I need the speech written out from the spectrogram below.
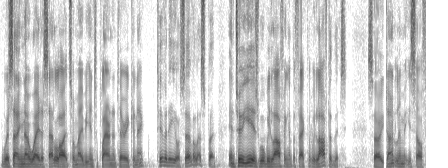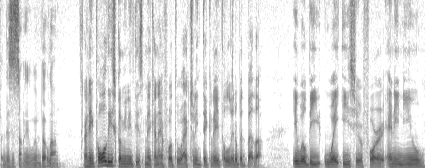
We're saying no way to satellites or maybe interplanetary connectivity or serverless, but in two years, we'll be laughing at the fact that we laughed at this. So don't limit yourself. This is something we can build on. I think if all these communities make an effort to actually integrate a little bit better, it will be way easier for any new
